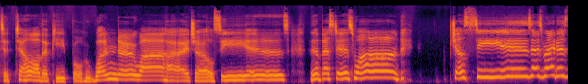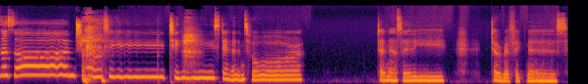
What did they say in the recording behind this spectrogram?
to tell all the people who wonder why Chelsea is the bestest one. Chelsea is as bright as the sun. Chelsea T stands for tenacity, terrificness,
